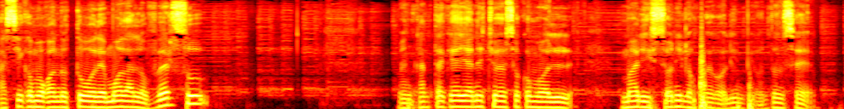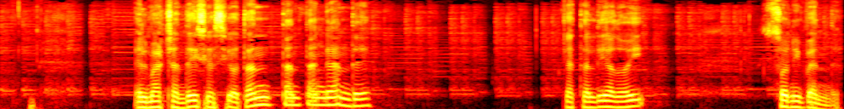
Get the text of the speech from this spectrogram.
Así como cuando estuvo de moda los versus. Me encanta que hayan hecho eso como el Mario y Sony los Juegos Olímpicos. Entonces, el merchandising ha sido tan, tan, tan grande que hasta el día de hoy Sony vende.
